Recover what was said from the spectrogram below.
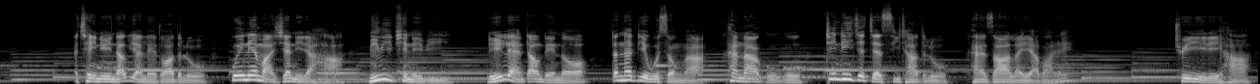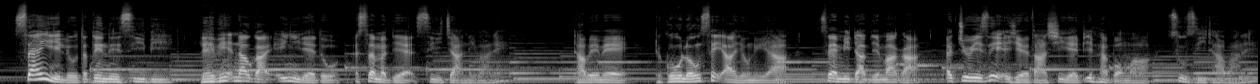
။အချိန်တွေနောက်ပြန်လဲသွားသလိုကွင်းထဲမှာရက်နေတာဟာမိမိဖြစ်နေပြီးလေးလံတောင့်တင်သောတနက်ပြည့်ဝတ်စုံကခန္ဓာကိုယ်ကိုတင်းတင်းကြပ်ကြပ်စီးထားသလိုခန်းစားလိုက်ရပါတယ်။ချွေးရည်တွေဟာစမ်းရည်လိုတသင်သင်စီးပြီးလေပင်အနောက်ကအင်ကြီးတဲ့သို့အဆက်မပြတ်စီးကြနေပါတယ်။ဒါပေမဲ့ တကူလုံးစိတ်အာရုံတွေက10မီတာပြင်မကအကျွေစိတ်အရေသာရှိတဲ့ပြစ်မှတ်ပေါ်မှာစုစည်းထားပါတယ်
